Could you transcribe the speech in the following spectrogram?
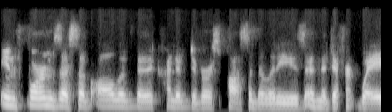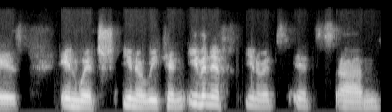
informs us of all of the kind of diverse possibilities and the different ways in which you know we can even if you know it's it's um,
